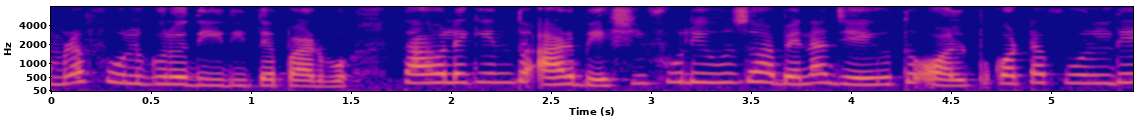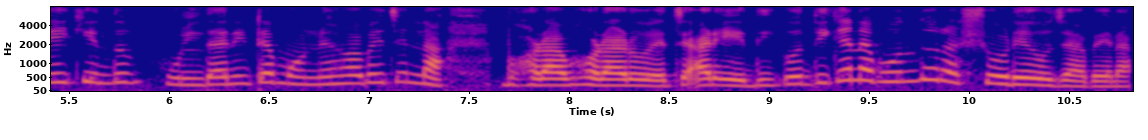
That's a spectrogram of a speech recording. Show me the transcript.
আমরা ফুলগুলো দিয়ে দিতে পারব। তাহলে কিন্তু আর বেশি ফুল ইউজ হবে না, যেহেতু অল্প কটা ফুল দিয়েই কিন্তু ফুলদানিটা মনে হবে যে না, ভরা ভরা রয়েছে। আর এদিক ওদিকে না বন্ধুরা সরেও যাবে না।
